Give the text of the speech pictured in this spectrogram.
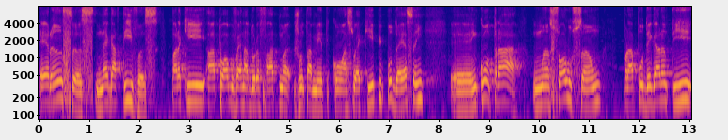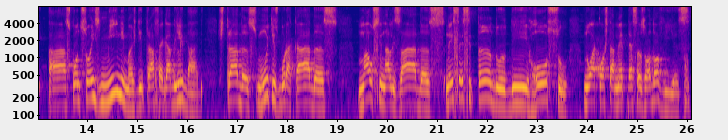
heranças negativas para que a atual governadora Fátima, juntamente com a sua equipe, pudessem é, encontrar uma solução para poder garantir as condições mínimas de trafegabilidade. Estradas muito esburacadas, mal sinalizadas, necessitando de roço no acostamento dessas rodovias.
